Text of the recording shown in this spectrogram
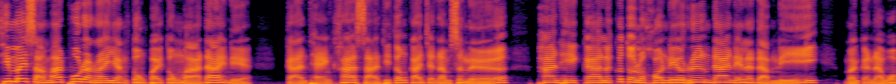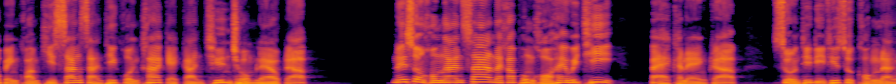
ที่ไม่สามารถพูดอะไรอย่างตรงไปตรงมาได้เนี่ย การแทงค่าสารที่ต้องการจะนำเสนอ ผ่านเหตุการณ์และก็ตัวละครในเรื่องได้ในระดับนี้ มันก็นับว่าเป็นความคิดสร้างสรรค์ที่ควรค่าแก่การชื่นชมแล้วครับ ในส่วนของงานสร้างนะครับ ผมขอให้ไว้ที่ 8 คะแนนครับ ส่วนที่ดีที่สุดของหนัง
